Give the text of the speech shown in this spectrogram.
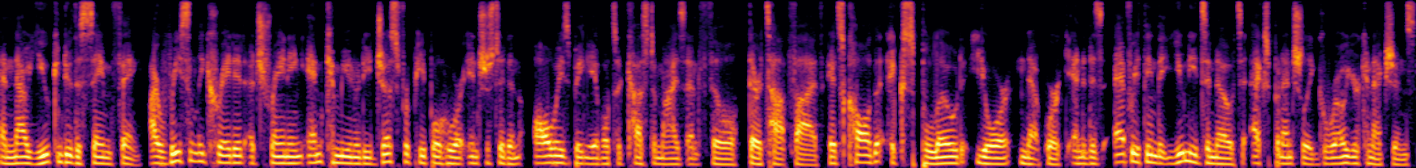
and now you can do the same thing. I recently created a training and community just for people who are interested in always being able to customize and fill their top 5. It's called Explode Your Network, and it is everything that you need to know to exponentially exponentially grow your connections,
